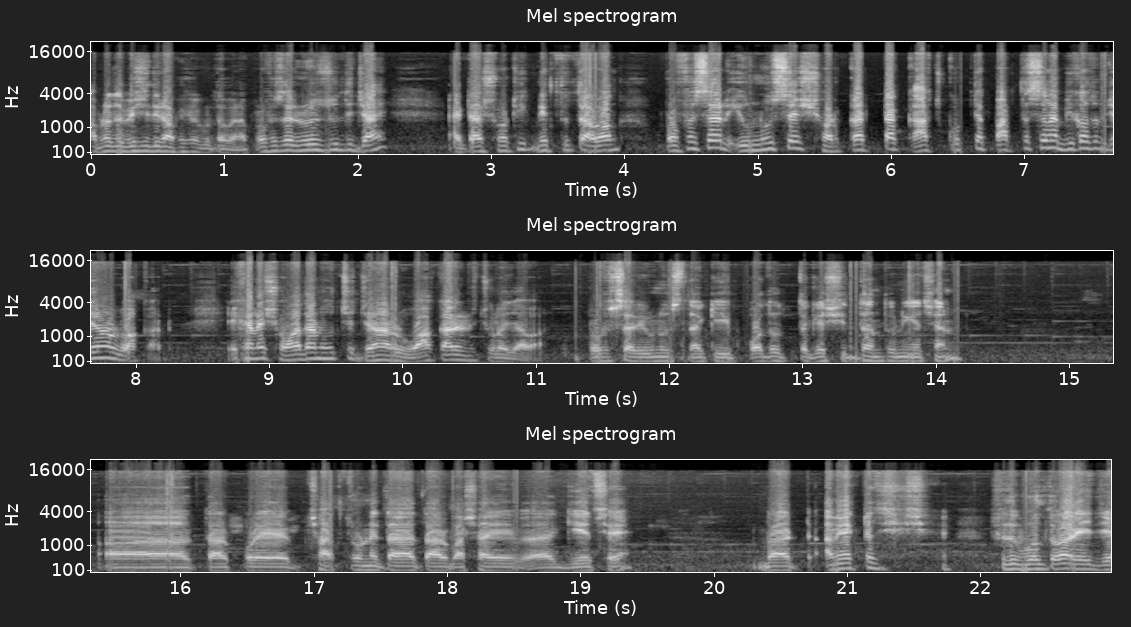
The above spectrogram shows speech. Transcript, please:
আপনাদের বেশি দিন অপেক্ষা করতে হবে না। প্রফেসর ইউনুস যদি যায়, একটা সঠিক নেতৃত্ব এবং প্রফেসর ইউনুসের সরকারটা কাজ করতে পারতেছে না বিকজ অফ জেনারেল ওয়াকার এখানে সমাধান হচ্ছে জেনারেল ওয়াকারের চলে যাওয়া। প্রফেসর ইউনুস নাকি পদত্যাগের সিদ্ধান্ত নিয়েছেন। তারপরে ছাত্র নেতা তার বাসায় গিয়েছে। বাট আমি একটা শুধু বলতে পারি যে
